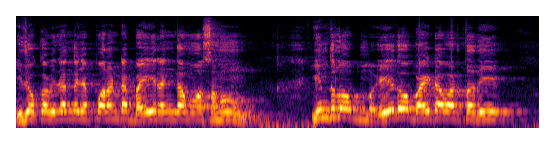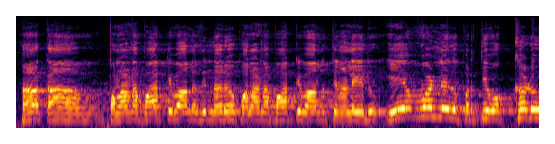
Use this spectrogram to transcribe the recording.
ఇది ఒక విధంగా చెప్పాలంటే బహిరంగ మోసము. ఇందులో ఏదో బయట పడుతుంది కా పలానా పార్టీ వాళ్ళు తిన్నారు పలానా పార్టీ వాళ్ళు తినలేదు. ఎవరు లేదు. ప్రతి ఒక్కడు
